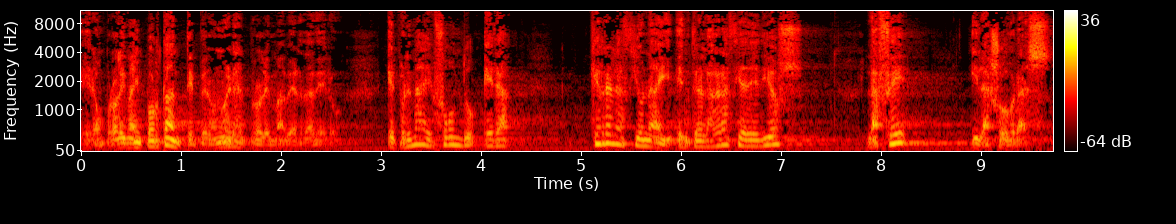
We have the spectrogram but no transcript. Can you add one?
era un problema importante, pero no era el problema verdadero. El problema de fondo era qué relación hay entre la gracia de Dios, la fe y las obras.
